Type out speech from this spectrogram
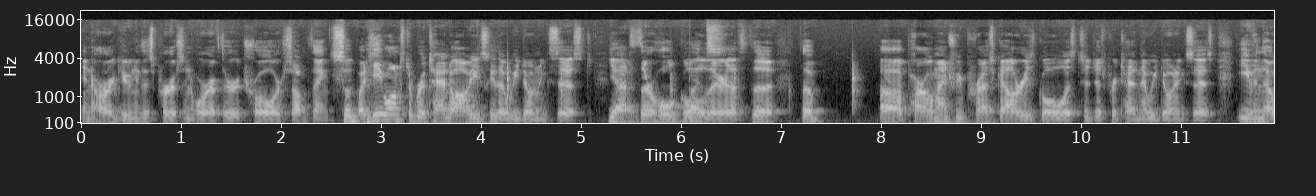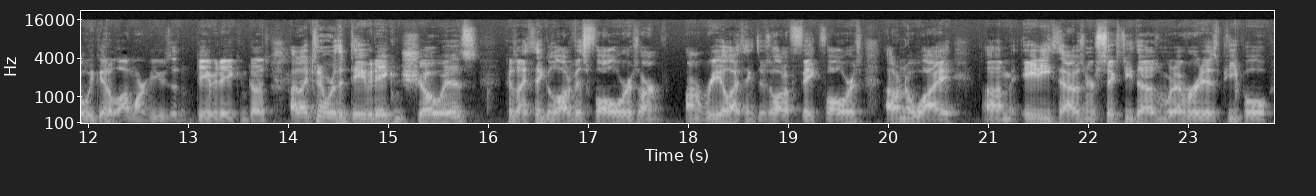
in arguing with this person or if they're a troll or something. So- but he wants to pretend obviously that we don't exist. Yeah, That's their whole goal there. That's the the uh, parliamentary press gallery's goal is to just pretend that we don't exist, even though we get a lot more views than David Akin does. I'd like to know where the David Akin show is because I think a lot of his followers aren't aren't real. I think there's a lot of fake followers. I don't know why um, eighty thousand or sixty thousand, whatever it is, people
